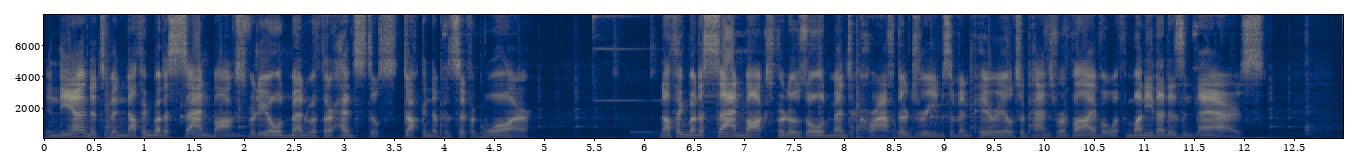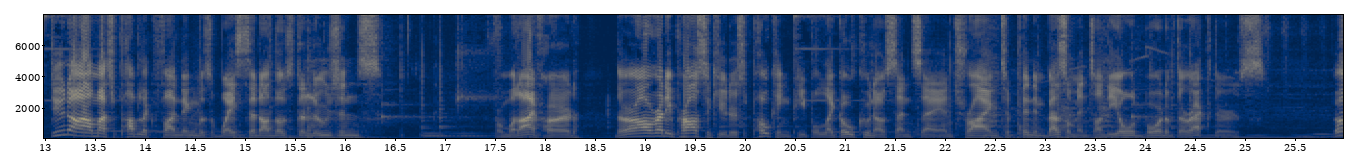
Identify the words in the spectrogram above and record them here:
In the end, it's been nothing but a sandbox for the old men with their heads still stuck in the Pacific War. Nothing but a sandbox for those old men to craft their dreams of Imperial Japan's revival with money that isn't theirs. Do you know how much public funding was wasted on those delusions? From what I've heard, there are already prosecutors poking people like Okuno-sensei and trying to pin embezzlement on the old board of directors. That's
